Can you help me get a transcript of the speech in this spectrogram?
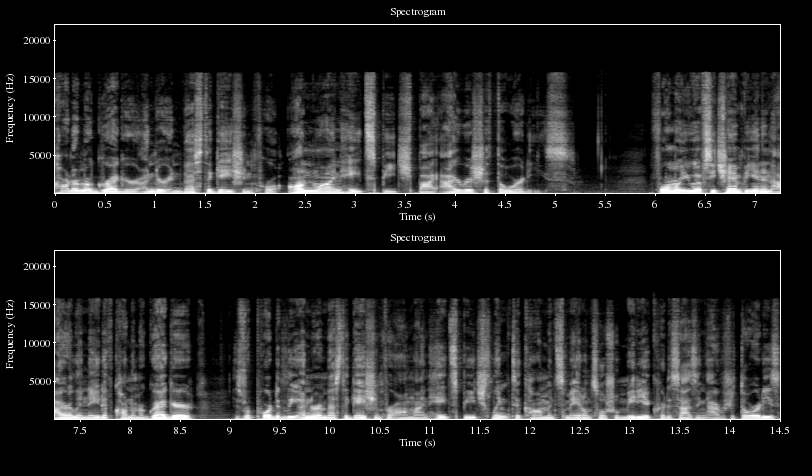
Conor McGregor under investigation for online hate speech by Irish authorities. Former UFC champion and Ireland native Conor McGregor is reportedly under investigation for online hate speech linked to comments made on social media criticizing Irish authorities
